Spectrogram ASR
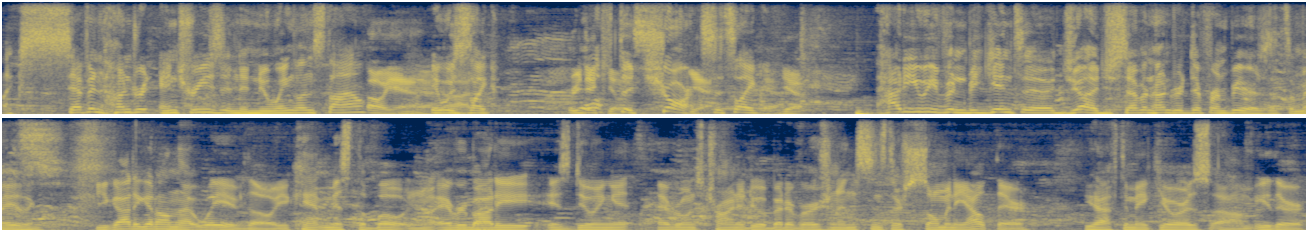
like 700 entries in the New England style. Oh, yeah. it was God. like off the charts. Yeah. It's like, Yeah. How do you even begin to judge 700 different beers? It's amazing. You got to get on that wave, though. You can't miss the boat. You know, everybody is doing it. Everyone's trying to do a better version, and since there's so many out there, you have to make yours um, either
